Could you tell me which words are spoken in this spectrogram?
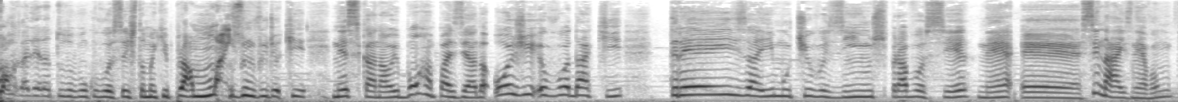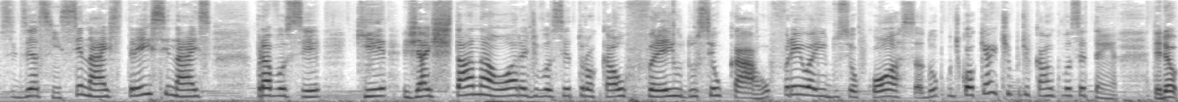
Fala galera, tudo bom com vocês? Estamos aqui para mais um vídeo aqui nesse canal. E bom rapaziada, hoje eu vou dar aqui três aí motivozinhos para você, né? É, sinais, né? Vamos dizer assim, sinais, três sinais para você que já está na hora de você trocar o freio do seu carro, o freio aí do seu Corsa, do, de qualquer tipo de carro que você tenha, entendeu?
